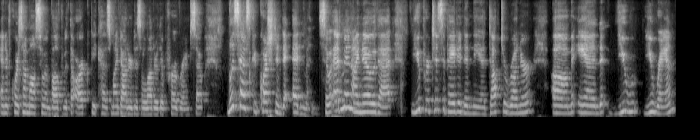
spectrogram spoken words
and of course, I'm also involved with the ARC because my daughter does a lot of their programs. So let's ask a question to Edmund. So Edmund, I know that you participated in the Adopt a Runner um, and you you ran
